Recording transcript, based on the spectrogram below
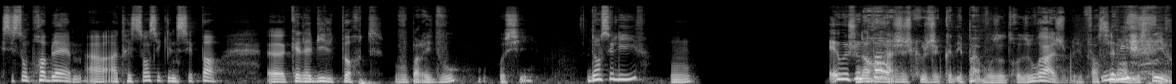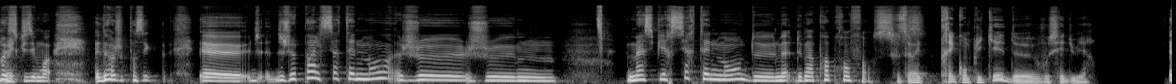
C'est son problème à, à Tristan, c'est qu'il ne sait pas euh, quel habit il porte. Vous parlez de vous aussi? Dans ce livre, Mhm. et je Non, parle- je ne connais pas vos autres ouvrages, mais forcément, de ce livre. Excusez-moi. Non, je pensais que. euh, je, je parle certainement, je, je m'inspire certainement de, ma- de ma propre enfance. Parce que ça va être très compliqué de vous séduire.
